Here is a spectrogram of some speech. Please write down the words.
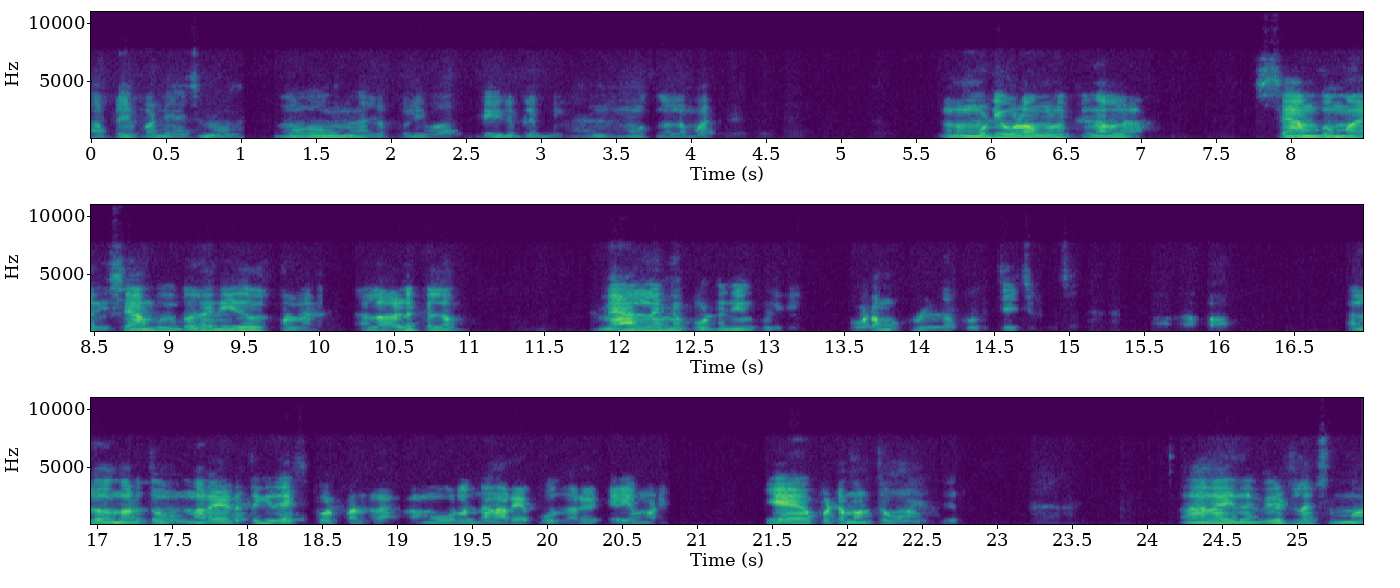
அப்ளை பண்ணியாச்சுன்னா முகமும் நல்ல பொலிவாக இருக்கும். டெய்லி அப்ளை பண்ணி முகத்தில் நல்லா மாற்றி ஆனால் முடி உள்ளவங்களுக்கு நல்லா ஷாம்பு மாதிரி. ஷாம்புக்கு பதிலாக இதை யூஸ் பண்ணாங்க நல்லா அழுக்கெல்லாம் மேலேயுமே போட்டு நீங்கள் குளிக்கலாம். உடம்பு ஃபுல்லாக போட்டு தேய்ச்சி நல்ல மருத்துவம். நிறைய இடத்துக்கு இதை எக்ஸ்போர்ட் பண்றாங்க. நம்ம ஊர்ல தான் நிறைய போகுது. நிறைய தெரிய மாட்டேங்குது ஏகப்பட்ட மருத்துவம் இருக்கு. அதனால இதை வீட்டுல சும்மா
